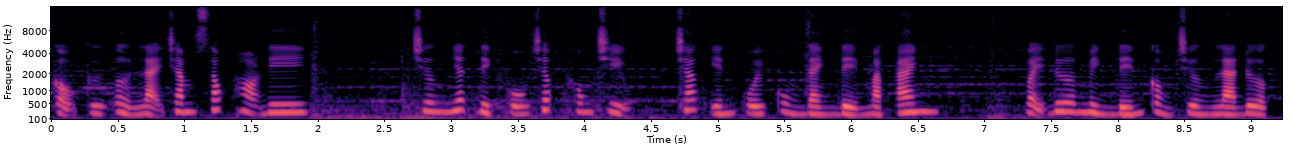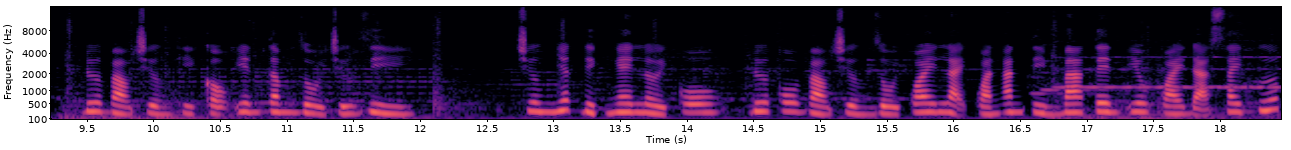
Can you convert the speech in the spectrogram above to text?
cậu cứ ở lại chăm sóc họ đi. Trương Nhất Địch cố chấp không chịu, chắc Yến cuối cùng đành để mặc anh. Vậy đưa mình đến cổng trường là được, đưa vào trường thì cậu yên tâm rồi chứ gì. Trương Nhất Địch nghe lời cô, đưa cô vào trường rồi quay lại quán ăn tìm ba tên yêu quái đã say cướp.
